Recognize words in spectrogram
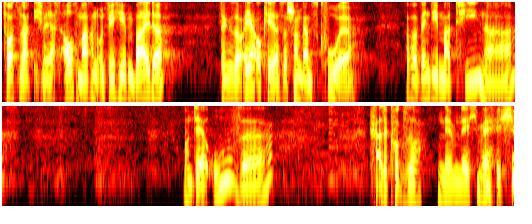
Thorsten sagt, ich will das auch machen und wir heben beide, denken wir so, oh ja, okay, das ist schon ganz cool. Aber wenn die Martina und der Uwe, alle gucken so, nimm nicht mich.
